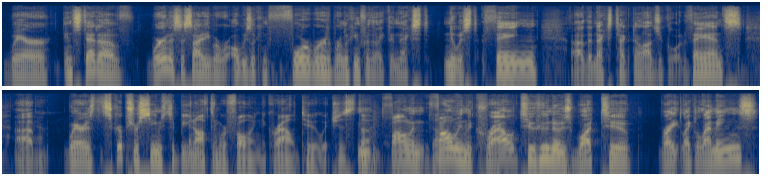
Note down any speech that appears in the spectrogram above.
where instead of we're in a society where we're always looking forward. We're looking for the, like the next newest thing uh, the next technological advance uh, whereas the scripture seems to be And often we're following the crowd too, which is the following following the crowd to who knows what to right? Like lemmings.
